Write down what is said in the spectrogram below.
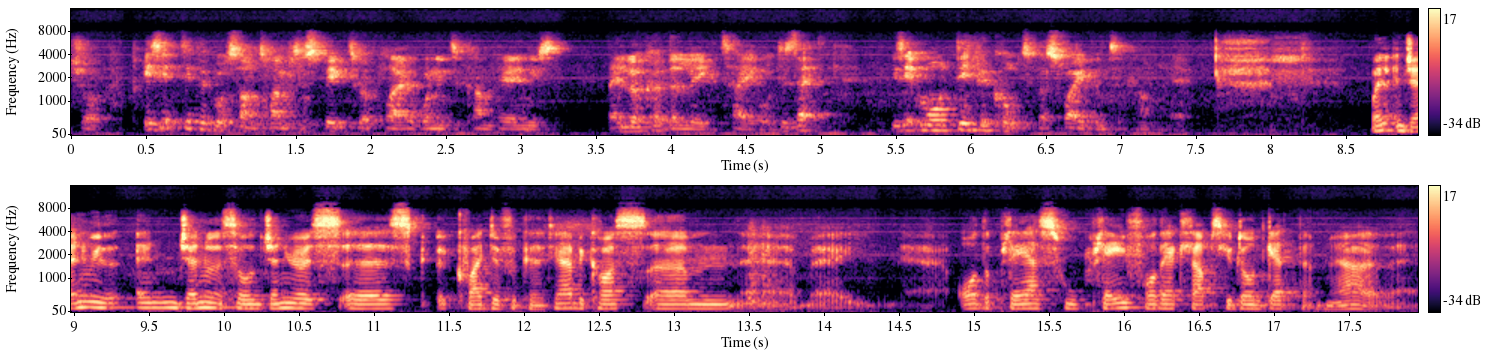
Sure. Is it difficult sometimes to speak to a player wanting to come here and you, they look at the league table? Does that is it more difficult to persuade them to come here? Well, in general, in general, so January is, uh, quite difficult, yeah, because um, uh, all the players who play for their clubs, you don't get them. Yeah,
